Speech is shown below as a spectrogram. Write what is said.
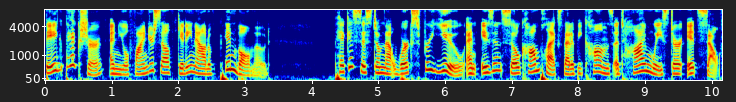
big picture, and you'll find yourself getting out of pinball mode. Pick a system that works for you and isn't so complex that it becomes a time waster itself.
